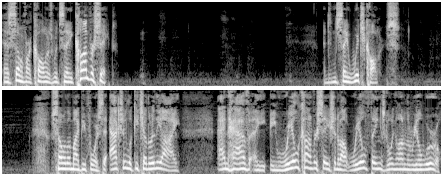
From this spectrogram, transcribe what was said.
as some of our callers would say, conversate. I didn't say which callers. Some of them might be forced to actually look each other in the eye and have a, a real conversation about real things going on in the real world.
